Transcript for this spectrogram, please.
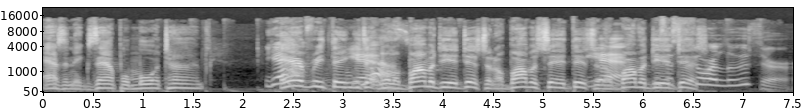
as an example more times? Yeah. Everything he said, well, Obama did this and Obama said this Yes. and Obama He's did a this. sore loser.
